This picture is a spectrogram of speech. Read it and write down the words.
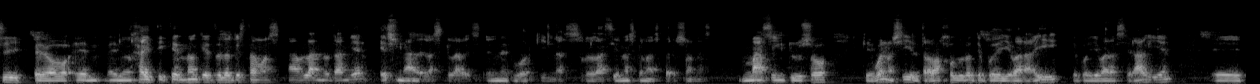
Sí, pero en, el high ticket, ¿no? que es de lo que estamos hablando también, es una de las claves, el networking, las relaciones con las personas. Más incluso que, bueno, sí, el trabajo duro te puede llevar ahí, te puede llevar a ser alguien, eh,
